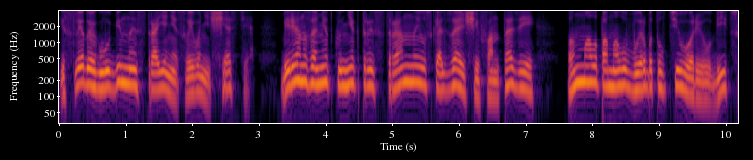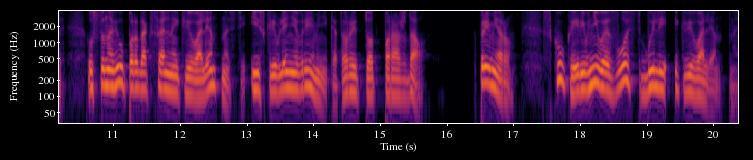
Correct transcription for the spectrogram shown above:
исследуя глубинное строение своего несчастья, Беря на заметку некоторые странные ускользающие фантазии, он мало-помалу выработал теорию убийцы, установил парадоксальные эквивалентности и искривление времени, которые тот порождал. К примеру, скука и ревнивая злость были эквивалентны.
